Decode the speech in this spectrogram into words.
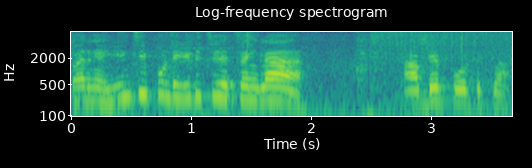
பாருங்க இஞ்சி பூண்டு இடித்து வச்சங்களா? அப்படியே போட்டுக்கலாம்.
